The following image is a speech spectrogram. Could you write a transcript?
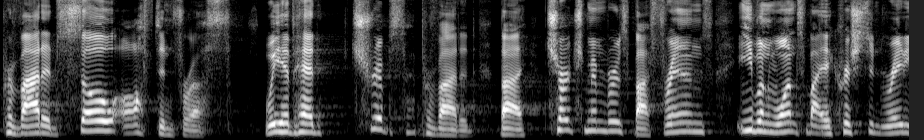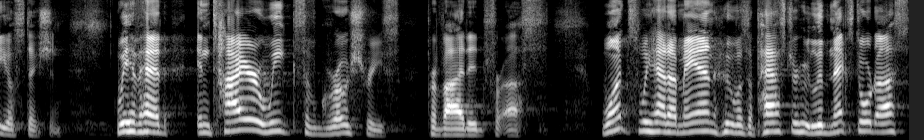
provided so often for us. We have had trips provided by church members, by friends, even once by a Christian radio station. We have had entire weeks of groceries provided for us. Once we had a man who was a pastor who lived next door to us,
